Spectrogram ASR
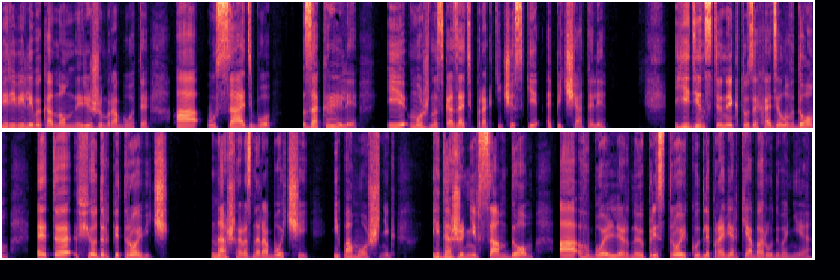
перевели в экономный режим работы, а усадьбу закрыли и, можно сказать, практически опечатали. Единственный, кто заходил в дом, это Федор Петрович, наш разнорабочий и помощник, и даже не в сам дом, а в бойлерную пристройку для проверки оборудования.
